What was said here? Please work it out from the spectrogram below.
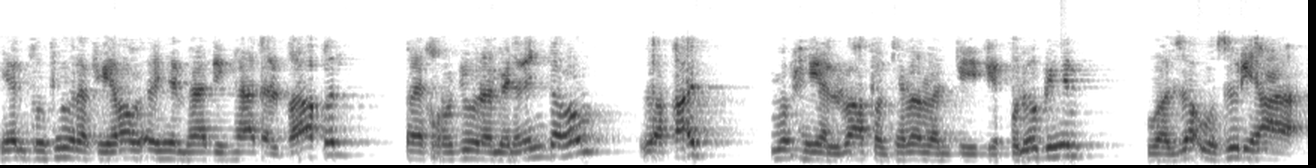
ينفثون في روعهم هذه هذا الباطل فيخرجون من عندهم وقد محي الباطل تماما في قلوبهم وزرع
